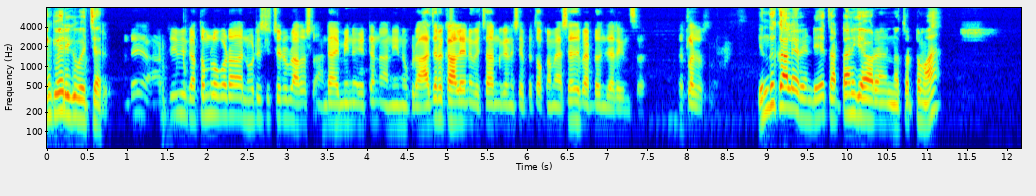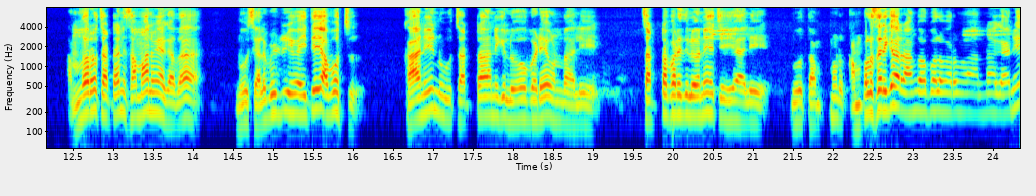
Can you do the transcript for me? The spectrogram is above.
ఎంక్వైరీకి వచ్చారు. అంటే ఆర్జీవీ గతంలో కూడా నోటీస్ ఇచ్చేటప్పుడు అరెస్ట్ అంటే ఐ మీన్ ఎటన్నా నేను ఇప్పుడు హాజరు కాలేని విచారణకు అని చెప్పి ఒక మెసేజ్ పెట్టడం జరిగింది సార్. ఎట్లా చూస్తారు? ఎందుకు కాలేరండి? చట్టానికి ఎవరైనా చుట్టమా? అందరూ చట్టానికి సమానమే కదా. నువ్వు సెలబ్రిటీ అయితే అవ్వచ్చు. కానీ నువ్వు చట్టానికి లోబడే ఉండాలి. చట్ట పరిధిలోనే చేయాలి. నువ్వు తప్పడు కంపల్సరిగా రాంగోపాల వర్మ అన్నా కానీ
